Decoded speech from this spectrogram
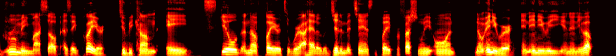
grooming myself as a player to become a skilled enough player to where I had a legitimate chance to play professionally on you know anywhere in any league and any level.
